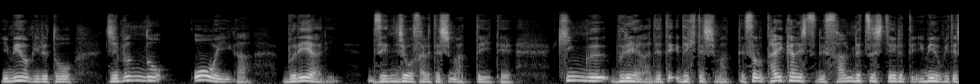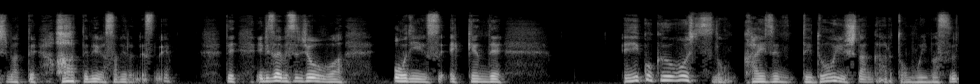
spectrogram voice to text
夢を見ると、自分の王位がブレアに禅譲されてしまっていて、キングブレアが出て、できてしまって、その体感室に参列しているという夢を見てしまって、はーって目が覚めるんですね。で、エリザベス女王はオーディエンス謁見で、英国王室の改善ってどういう手段があると思います？っ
